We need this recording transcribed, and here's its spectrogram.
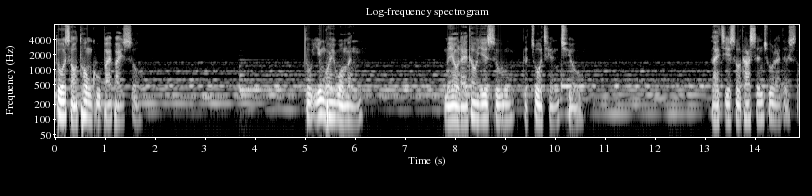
多少痛苦摆摆手，都因为我们没有来到耶稣的座前求，来接受他伸出来的手。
